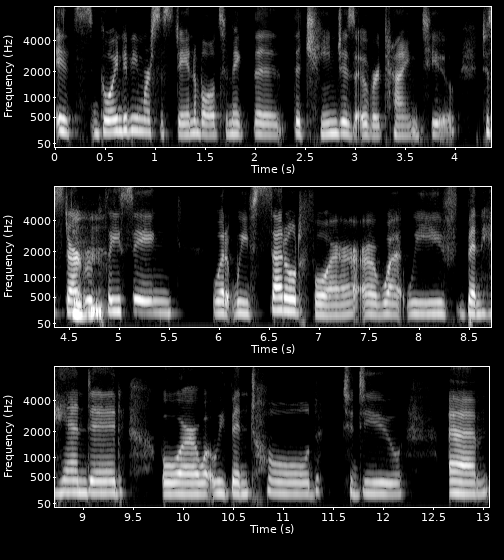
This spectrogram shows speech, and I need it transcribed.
it's going to be more sustainable to make the the changes over time too to start mm-hmm. replacing what we've settled for or what we've been handed or what we've been told to do um,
